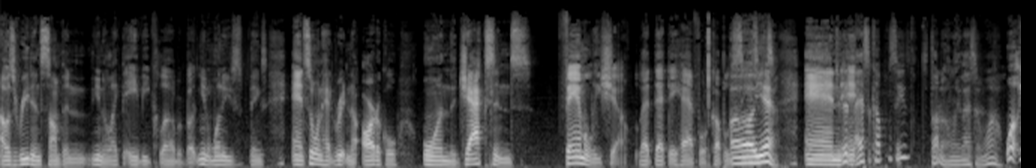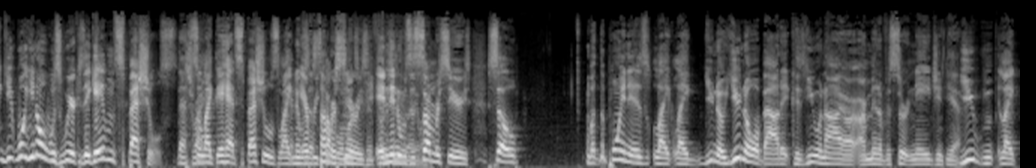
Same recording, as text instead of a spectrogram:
I was reading something, you know, like the AV Club, or but you know, one of these things, and someone had written an article on the Jacksons family show that that they had for a couple of seasons. Oh, seasons. yeah. and, Did it and- last a couple of seasons? thought it only lasted a while. well, you, well, you know it was weird because they gave them specials. That's right. So like they had specials like And it was a every summer couple series at and then it was a summer series. So, but the point is, like, like you know, you know about it because you and I are, are men of a certain age, and Yeah. you like,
